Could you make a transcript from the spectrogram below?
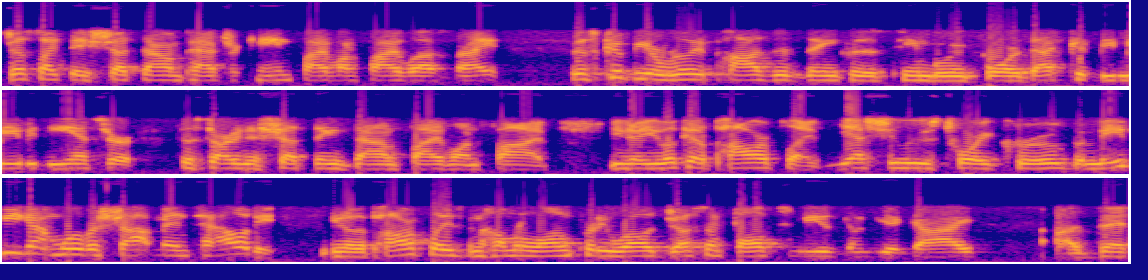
just like they shut down Patrick Kane five on five last night, this could be a really positive thing for this team moving forward. That could be maybe the answer to starting to shut things down five on five. You know, you look at a power play. Yes, you lose Torey Krug, but maybe you got more of a shot mentality. You know, the power play has been humming along pretty well. Justin Faulk to me is going to be a guy uh, that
